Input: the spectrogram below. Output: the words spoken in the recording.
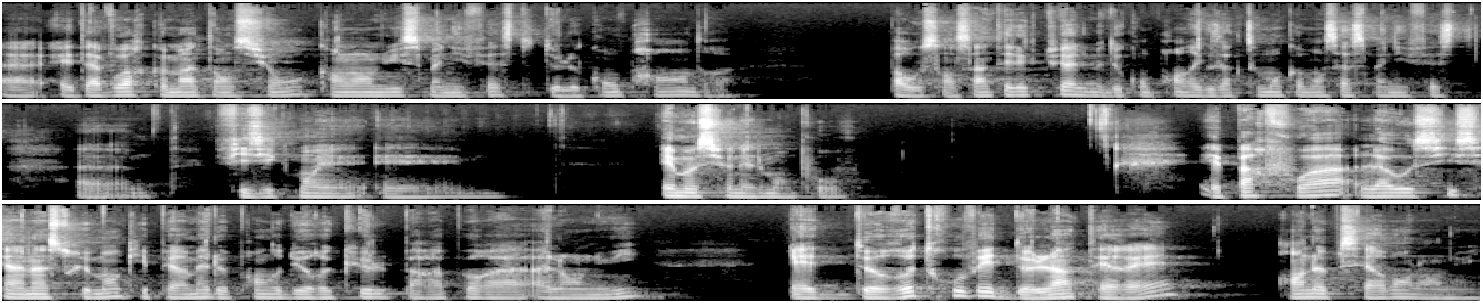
et d'avoir comme intention, quand l'ennui se manifeste, de le comprendre, pas au sens intellectuel, mais de comprendre exactement comment ça se manifeste euh, physiquement et, émotionnellement pour vous. Et parfois, là aussi, c'est un instrument qui permet de prendre du recul par rapport à, l'ennui et de retrouver de l'intérêt en observant l'ennui.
